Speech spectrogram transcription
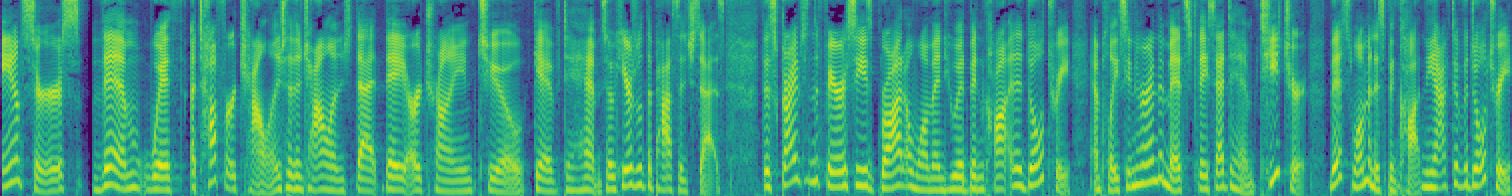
answers them with a tougher challenge than the challenge that they are trying to give to him. So here's what the passage says The scribes and the Pharisees brought a woman who had been caught in adultery, and placing her in the midst, they said to him, Teacher, this woman has been caught in the act of adultery.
